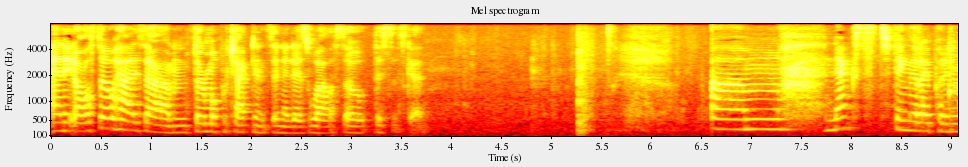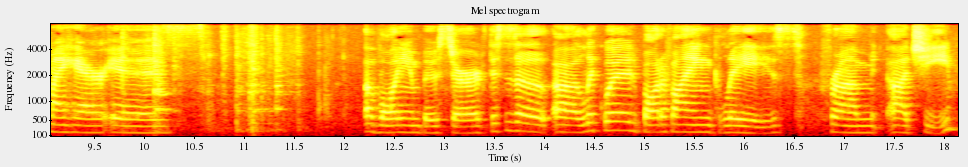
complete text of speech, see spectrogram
And it also has um, thermal protectants in it as well. So this is good. Um, next thing that I put in my hair is a volume booster. This is a, a liquid bodifying glaze from uh, Chi.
